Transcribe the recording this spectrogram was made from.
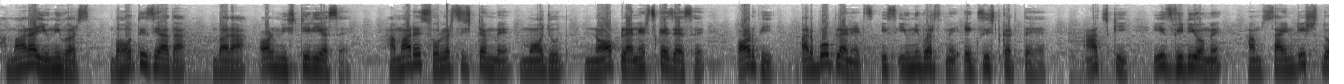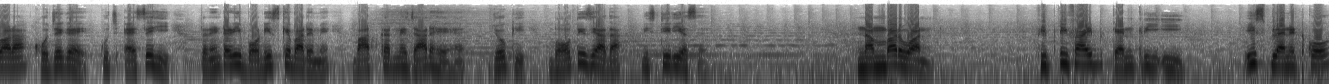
हमारा यूनिवर्स बहुत ही ज़्यादा बड़ा और मिस्टीरियस है। हमारे सोलर सिस्टम में मौजूद नौ प्लैनेट्स के जैसे और भी अरबों प्लैनेट्स इस यूनिवर्स में एग्जिस्ट करते हैं। आज की इस वीडियो में हम साइंटिस्ट द्वारा खोजे गए कुछ ऐसे ही प्लानिटरी बॉडीज़ के बारे में बात करने जा रहे हैं, जो कि बहुत ही ज़्यादा मिस्टीरियस है। नंबर वन 55 कैनक्री ई इस प्लैनेट को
